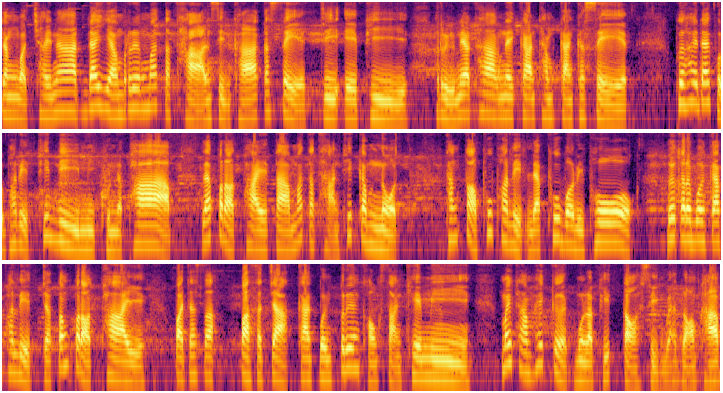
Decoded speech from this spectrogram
จังหวัดชัยนาทได้ย้ำเรื่องมาตรฐานสินค้าเกษตร GAP หรือแนวทางในการทำการเกษตร เพื่อให้ได้ผลผลิตที่ดีมีคุณภาพ และปลอดภัยตามมาตรฐานที่กำหนด ทั้งต่อผู้ผลิตและผู้บริโภค โดยกระบวนการผลิตจะต้องปลอดภัยปราศจาก ปราศจากการปนเปื้อนของสารเคมี ไม่ทำให้เกิดมลพิษต่อสิ่งแวดล้อมครับ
